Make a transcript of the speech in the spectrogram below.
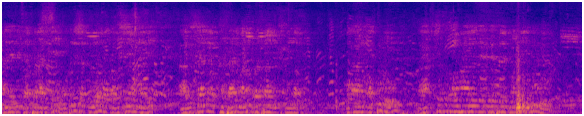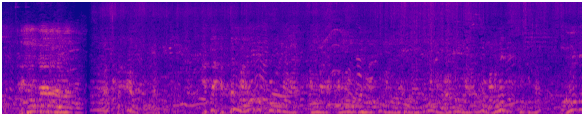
అనేది చెప్పడానికి ఉపనిషత్తులో ఒక విషయం ఉన్నది ఆ విషయాన్ని ఒక్కసారి మనం ప్రసాదించుకుందాం ఒకనొకప్పుడు రాక్షస సంహారం చేసేటటువంటి ఇంద్రుడు అహంకార గర్వంతో అట్లా అర్థం మనమే తెచ్చుకుంటున్నాం అమ్మ అమ్మ విగ్రహానికి మనం వేసి రాకుండా మనం లోపలికి రాకుండా మనమే తెచ్చుకుంటున్నాం ఏమైతే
